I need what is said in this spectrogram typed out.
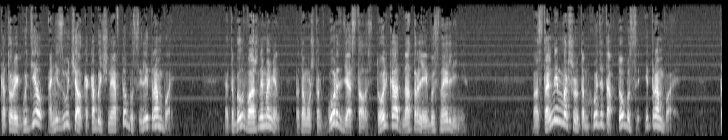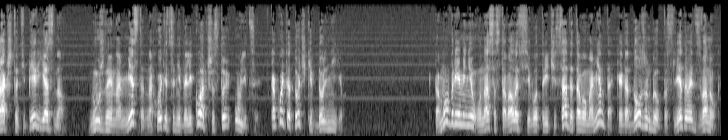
который гудел, а не звучал, как обычный автобус или трамвай. Это был важный момент, потому что в городе осталась только одна троллейбусная линия. По остальным маршрутам ходят автобусы и трамваи. Так что теперь я знал, нужное нам место находится недалеко от шестой улицы, в какой-то точке вдоль нее. К тому времени у нас оставалось всего три часа до того момента, когда должен был последовать звонок.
